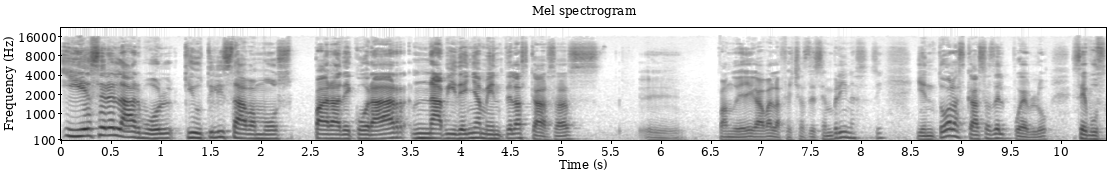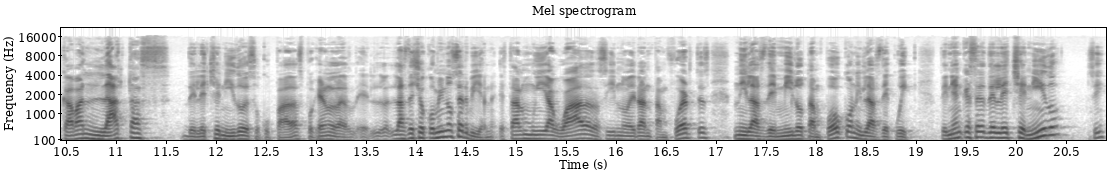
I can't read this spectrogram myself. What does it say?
Y ese era el árbol que utilizábamos para decorar navideñamente las casas eh, cuando ya llegaba las fechas decembrinas. ¿sí? Y en todas las casas del pueblo se buscaban latas de leche nido desocupadas, porque eran eh, las, de Chocomí no servían, estaban muy aguadas, así no eran tan fuertes, ni las de Milo tampoco, ni las de Quick. Tenían que ser de leche nido ¿sí?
